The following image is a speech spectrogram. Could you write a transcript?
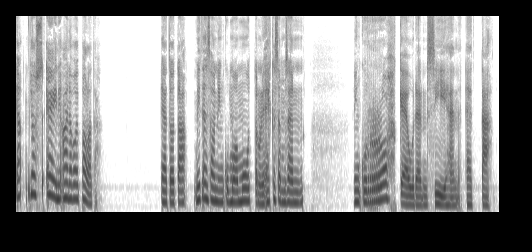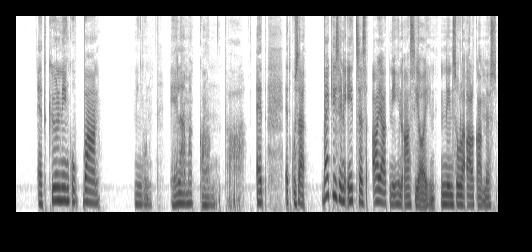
ja jos ei, niin aina voi palata. Ja tota, miten se on niin kuin mua muuttanut, niin ehkä semmoisen niin kuin rohkeuden siihen, että et kyllä niin kuin vaan niin kuin elämä kantaa. Että et kun sä väkisin itse ajat niihin asioihin, niin sulle alkaa myös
